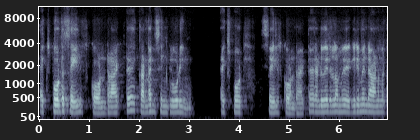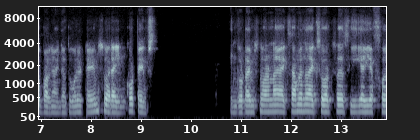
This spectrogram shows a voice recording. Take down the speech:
export sales contract contents including export sales contract രണ്ടുപേരുള്ള എഗ്രിമെന്റ് ആണെന്നൊക്കെ പറഞ്ഞു. അതിന്റെ അകത്ത് കുറെ ടേംസ് വരാം. ഇൻകോ ടേംസ് ഇൻകോ ടൈംസ് എന്ന് പറഞ്ഞാൽ എക്സാമ്പിൾ എന്താ എക്സ്പോർട്സ് സി ഐ എഫ്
